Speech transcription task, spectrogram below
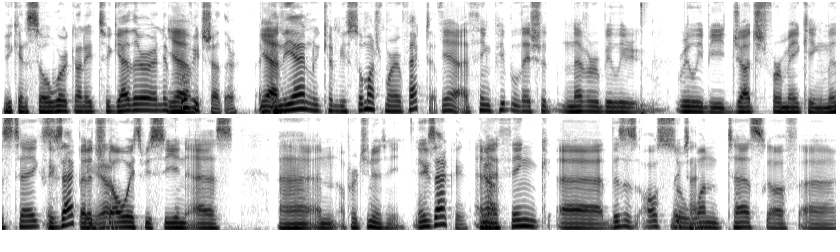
you can still work on it together and Yeah. improve each other. Yeah. In the end, we can be so much more effective. yeah, I think people they should never really really be judged for making mistakes. Exactly, But it should always be seen as uh, an opportunity. Exactly. And yeah. I think uh, this is also Big time. one task of uh,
